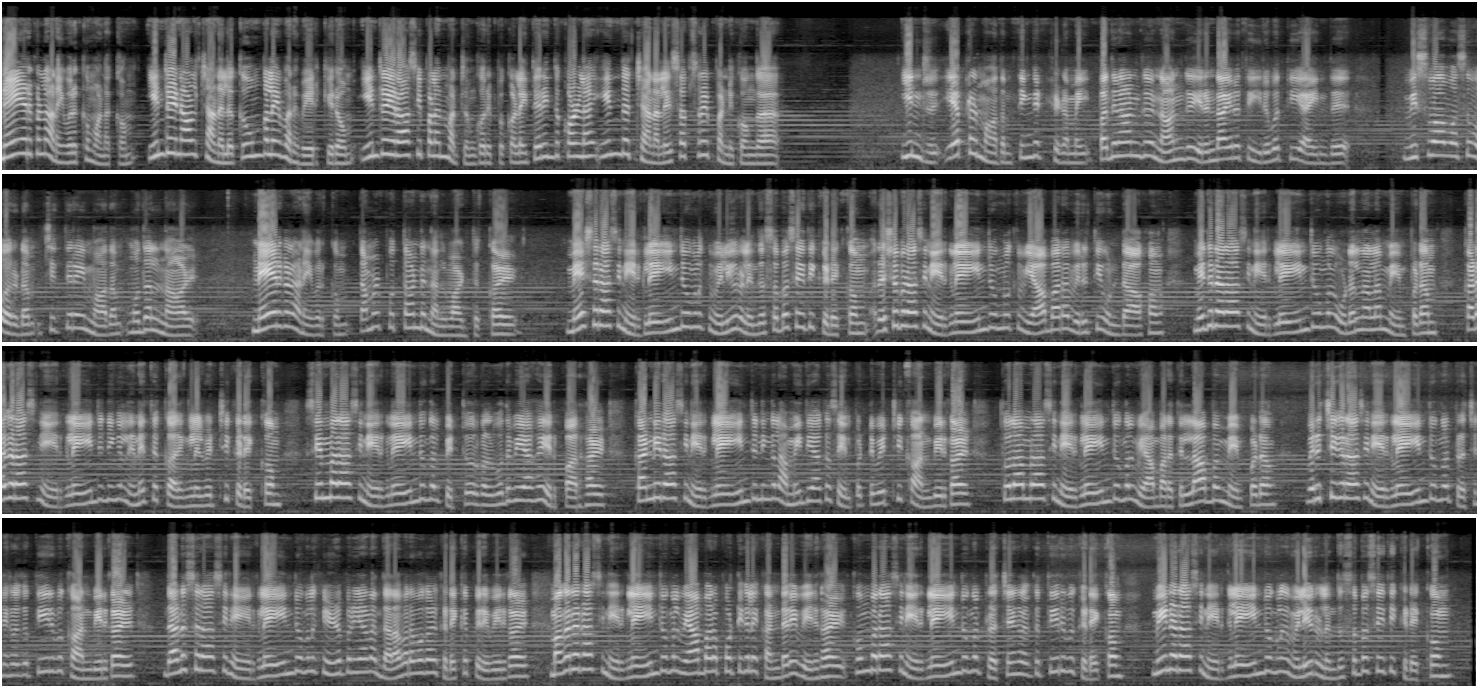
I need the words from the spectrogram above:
நேயர்கள் அனைவருக்கும் வணக்கம். இன்றைய நாள் சேனலுக்கு உங்களை வரவேற்கிறோம். இன்றைய ராசி பலன் மற்றும் குறிப்புகளை தெரிந்து கொள்ள இந்த சேனலை சப்ஸ்கிரைப் பண்ணிக்கோங்க. இன்று ஏப்ரல் மாதம் திங்கட்கிழமை பதினான்கு நான்கு இரண்டாயிரத்தி இருபத்தி ஐந்து விஸ்வாவசு வருடம் சித்திரை மாதம் முதல் நாள். நேயர்கள் அனைவருக்கும் தமிழ் புத்தாண்டு நல்வாழ்த்துக்கள். மேஷராசி நேர்களே இன்று உங்களுக்கு வெளியூரிலிருந்து சுப செய்தி கிடைக்கும். ரிஷபராசி நேர்களே இன்று உங்களுக்கு வியாபார விருத்தி உண்டாகும். மிதுனராசி நேர்களே இன்று உங்கள் உடல் நலம் மேம்படும். கடகராசி நேர்களே இன்று நீங்கள் நினைத்த காரியங்களில் வெற்றி கிடைக்கும். சிம்மராசி நேர்களே இன்று உங்கள் பெற்றோர்கள் உதவியாக இருப்பார்கள். கன்னிராசி நேர்களே இன்று நீங்கள் அமைதியாக செயல்பட்டு வெற்றி காண்பீர்கள். துலாம் ராசி நேர்களே இன்று உங்கள் வியாபாரத்தில் லாபம் மேம்படும். விருச்சிக ராசி நேர்களே இன்று உங்கள் பிரச்சனைகளுக்கு தீர்வு காண்பீர்கள். தனுசு ராசி நேயர்களே இன்று உங்களுக்கு இழுபறியான தனவரவுகள் கிடைக்கப் பெறுவீர்கள். மகர ராசி நேயர்களே இன்று உங்கள் வியாபார போட்டிகளை கண்டறிவீர்கள். கும்பராசி நேயர்களே இன்று உங்கள் பிரச்சனைகளுக்கு தீர்வு கிடைக்கும். மீனராசி நேயர்களே இன்று உங்களுக்கு வெளியூரிலிருந்து சுப செய்தி கிடைக்கும்.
